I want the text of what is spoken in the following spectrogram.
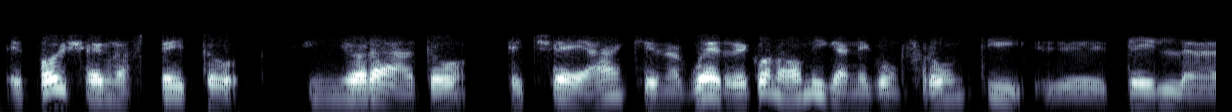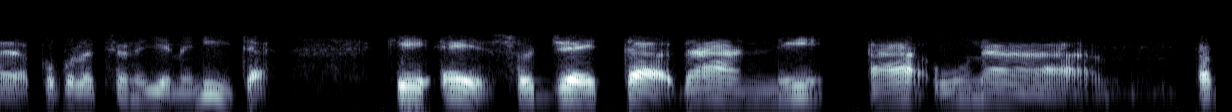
E poi c'è un aspetto ignorato e c'è anche una guerra economica nei confronti eh, della popolazione yemenita che è soggetta da anni a, una, a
